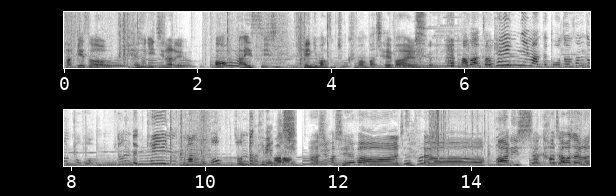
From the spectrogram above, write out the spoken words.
밖에서 계속 이 지랄해요. 어? nice. 이지 개인이 방송 좀 그만 봐 제발. 이러면서 봐봐 저 케인님한테 도전 선전포고 쫀득 케인 그만 보고 쫀득 TV 봐라. 하지마 제발. 젠타야. 아니 시작하자마자 나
